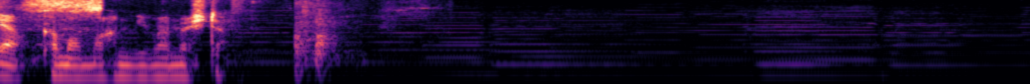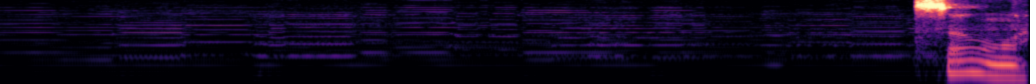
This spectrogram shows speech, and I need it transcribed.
Ja, kann man machen, wie man möchte. So,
